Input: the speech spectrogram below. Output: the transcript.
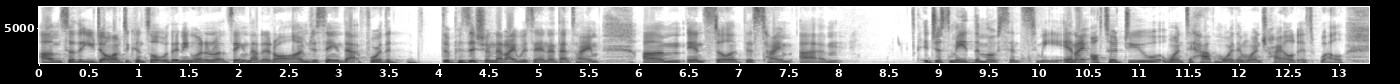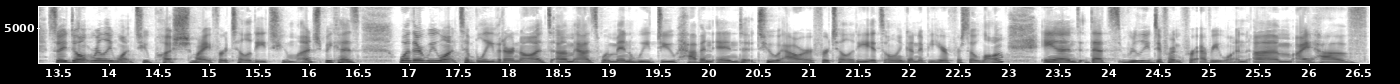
um, so that you don't have to consult with anyone. I'm not saying that at all. I'm just saying that for the the position that I was in at that time um, and still at this time. Um, it just made the most sense to me. And I also do want to have more than one child as well. So I don't really want to push my fertility too much because whether we want to believe it or not, um, as women, we do have an end to our fertility. It's only going to be here for so long. And that's really different for everyone. Um, I have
